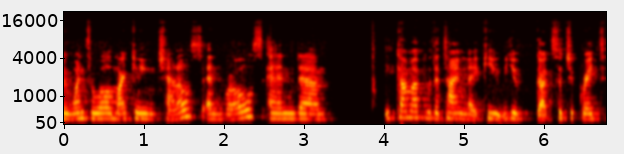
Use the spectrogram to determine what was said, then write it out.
I went through all marketing channels and roles, and um, it come up with a time like you you've got such a great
